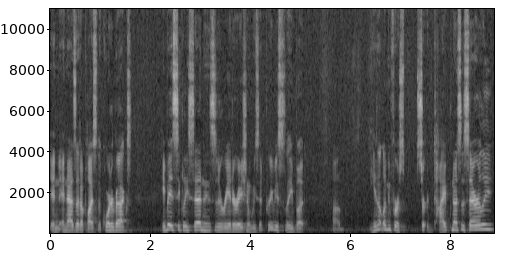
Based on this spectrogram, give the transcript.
and, and as that applies to the quarterbacks, he basically said, and this is a reiteration of what we said previously, but uh, he's not looking for a certain type necessarily.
